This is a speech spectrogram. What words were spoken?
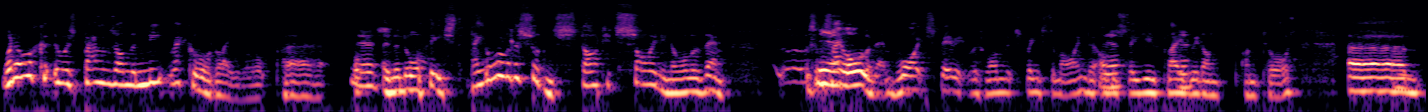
when I look at there was bands on the Neat record label up, uh, yes. in the northeast, they all of a sudden started signing all of them. So yeah. say all of them. White Spirit was one that springs to mind. Obviously, yeah. you played yeah. with on on tours. Um,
